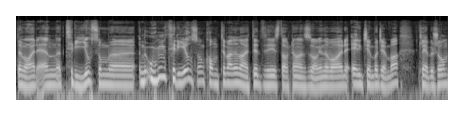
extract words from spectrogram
det var en trio som eh, En ung trio som kom til Man United i starten av denne sesongen. Det var Erik Jemba Jemba, Kleberson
